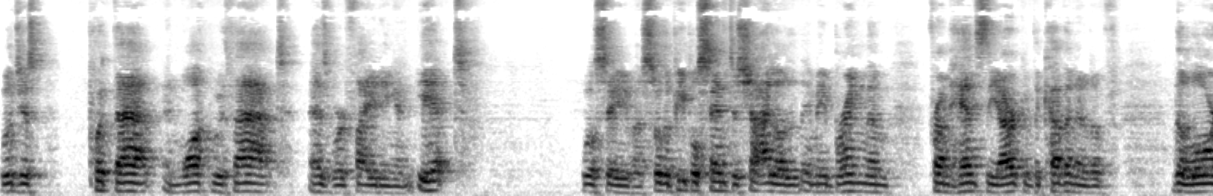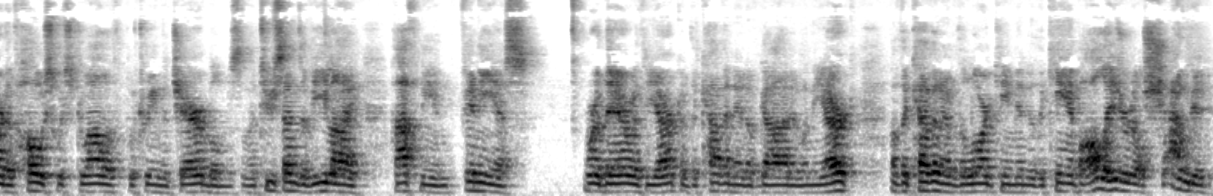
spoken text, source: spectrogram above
we'll just put that and walk with that as we're fighting, and it will save us. So the people sent to Shiloh that they may bring them from hence the ark of the covenant of the Lord of hosts, which dwelleth between the cherubims. And the two sons of Eli, Hophni and Phinehas, were there with the Ark of the Covenant of God. And when the Ark of the Covenant of the Lord came into the camp, all Israel shouted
